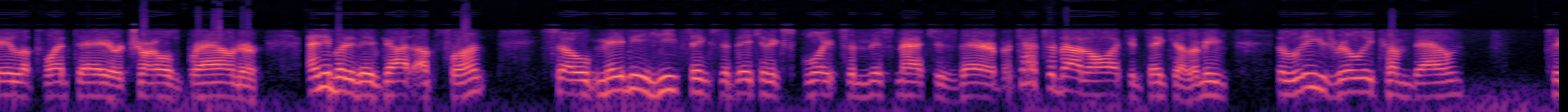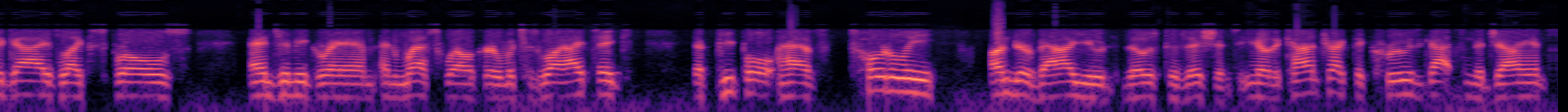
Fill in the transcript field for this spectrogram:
De La Puente or Charles Brown or anybody they've got up front. So maybe he thinks that they can exploit some mismatches there, but that's about all I can think of. I mean, the league's really come down to guys like Sproles and Jimmy Graham and Wes Welker, which is why I think that people have totally undervalued those positions. You know, the contract that Cruz got from the Giants,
